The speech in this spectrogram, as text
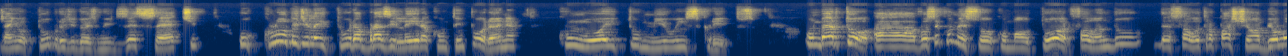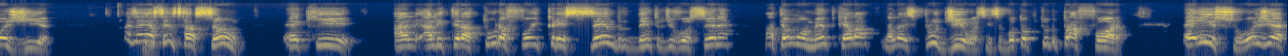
já em outubro de 2017, o Clube de Leitura Brasileira Contemporânea, com 8 mil inscritos. Humberto, você começou como autor falando dessa outra paixão, a biologia. Mas aí a sensação é que a, literatura foi crescendo dentro de você, né? Até o momento que ela, ela explodiu, assim, você botou tudo para fora. É isso. Hoje é,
